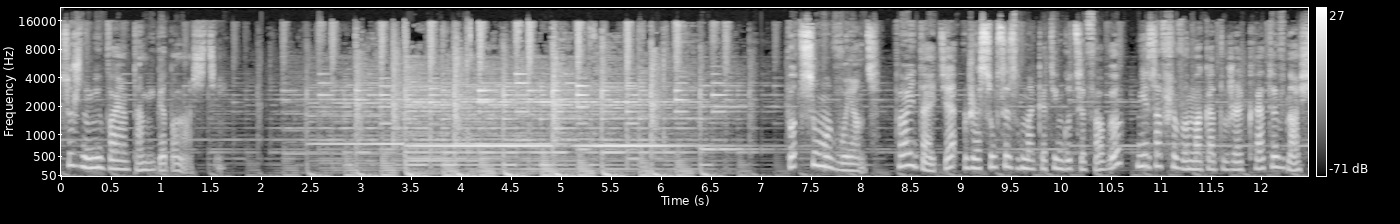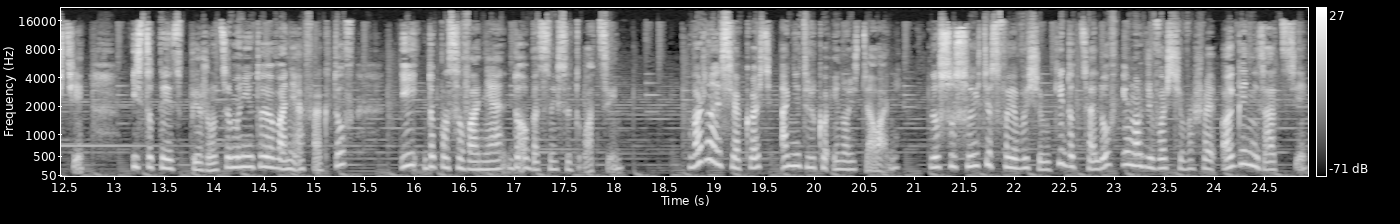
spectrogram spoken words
z różnymi wariantami wiadomości. Podsumowując, pamiętajcie, że sukces w marketingu cyfrowym nie zawsze wymaga dużej kreatywności. Istotne jest bieżące monitorowanie efektów i dopasowanie do obecnej sytuacji. Ważna jest jakość, a nie tylko ilość działań. Dostosujcie swoje wysiłki do celów i możliwości Waszej organizacji,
